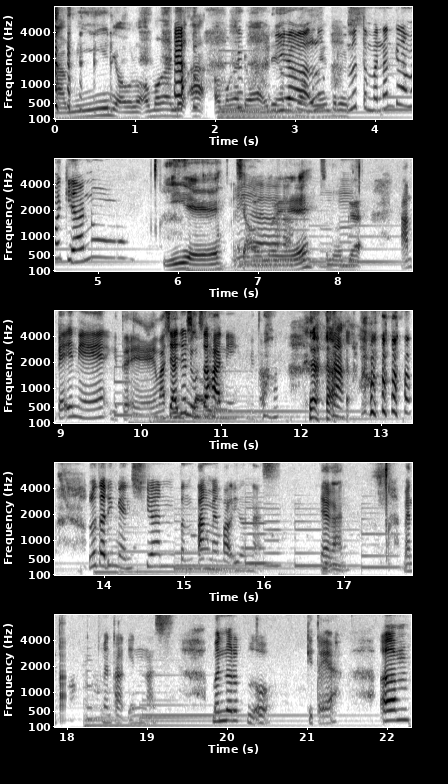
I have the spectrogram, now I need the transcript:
Amin ya Allah omongan doa Omongan doa Udah Iya, ngomongin terus Lu temenan kan sama Kianu. Iya Insya Iya. Allah ya Semoga. Sampein ya gitu eh masih aja Insya usaha Allah. nih gitu. Nah lu tadi mention tentang mental illness ya Hmm. kan? Mental mental illness. Menurut lo gitu ya. Em,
